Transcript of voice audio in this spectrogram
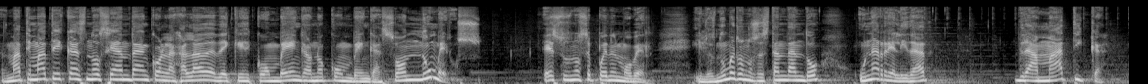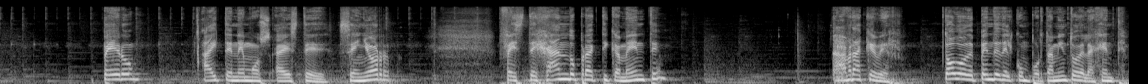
Las matemáticas no se andan con la jalada de que convenga o no convenga, son números. Esos no se pueden mover. Y los números nos están dando una realidad dramática. Pero ahí tenemos a este señor festejando prácticamente. Habrá que ver todo depende del comportamiento de la gente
